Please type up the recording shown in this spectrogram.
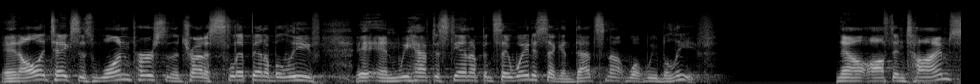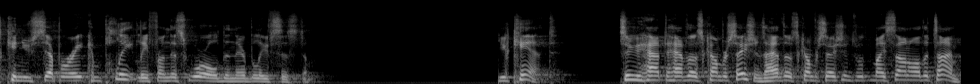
and all it takes is one person to try to slip in a belief, and we have to stand up and say, wait a second, that's not what we believe. Now, oftentimes, can you separate completely from this world and their belief system? You can't. So you have to have those conversations. I have those conversations with my son all the time.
